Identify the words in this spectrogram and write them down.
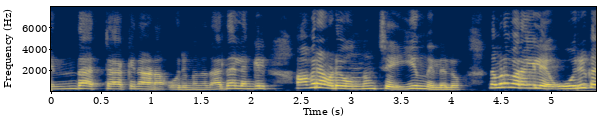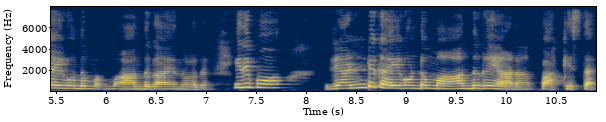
എന്ത് അറ്റാക്കിനാണ് ഒരുങ്ങുന്നത്? അതല്ലെങ്കിൽ അവരവിടെ ഒന്നും ചെയ്യുന്നില്ലല്ലോ. നമ്മൾ പറയില്ലേ ഒരു കൈകൊണ്ട് മാന്തുക എന്നുള്ളത്. ഇതിപ്പോ രണ്ട് കൈകൊണ്ട് മാന്തുകയാണ് പാകിസ്ഥാൻ.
